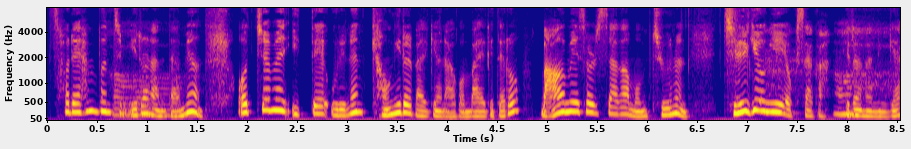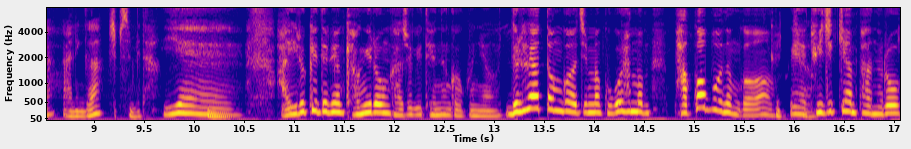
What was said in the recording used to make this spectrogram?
설에 한 번쯤 아. 일어난다면 어쩌면 이때 우리는 경의를 발견하고 말 그대로 마음의 설사가 멈추는 질경의 역사가 일어나는 게 아닌가 싶습니다. 예. 아, 이렇게 되면 경이로운 가족이 되는 거군요. 늘 해왔던 거지만 그걸 한번 바꿔보는 거. 그렇죠. 예, 뒤집기 한 판으로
